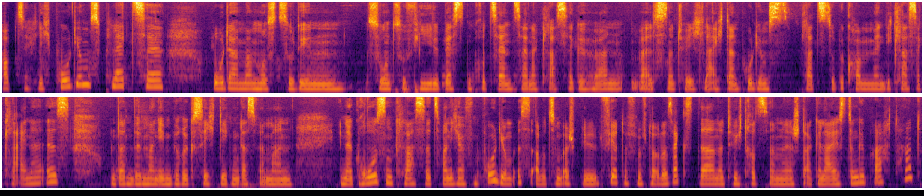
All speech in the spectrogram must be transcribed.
hauptsächlich Podiumsplätze oder man muss zu den so und so viel besten Prozent seiner Klasse gehören, weil es natürlich leichter einen Podiumsplatz zu bekommen, wenn die Klasse kleiner ist. Und dann will man eben berücksichtigen, dass wenn man in einer großen Klasse zwar nicht auf dem Podium ist, aber zum Beispiel Vierter, Fünfter oder Sechster natürlich trotzdem eine starke Leistung gebracht hat.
